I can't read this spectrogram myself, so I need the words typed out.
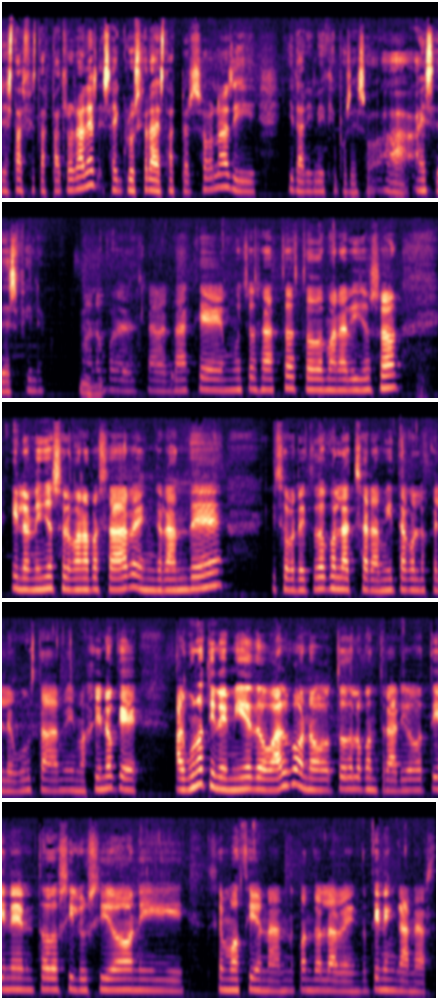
estas fiestas patronales esa inclusión a estas personas y, dar inicio pues eso a, a ese desfile bueno, pues la verdad que muchos actos, todo maravilloso y los niños se lo van a pasar en grande y sobre todo con la charamita, con los que les gusta. Me imagino que alguno tiene miedo o algo, no, todo lo contrario, tienen todos ilusión y se emocionan cuando la ven, tienen ganas.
